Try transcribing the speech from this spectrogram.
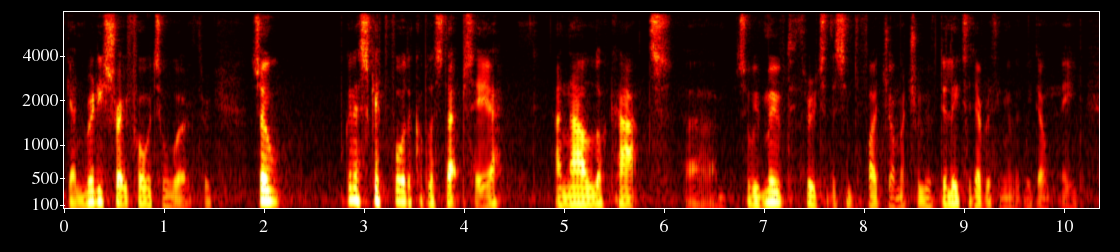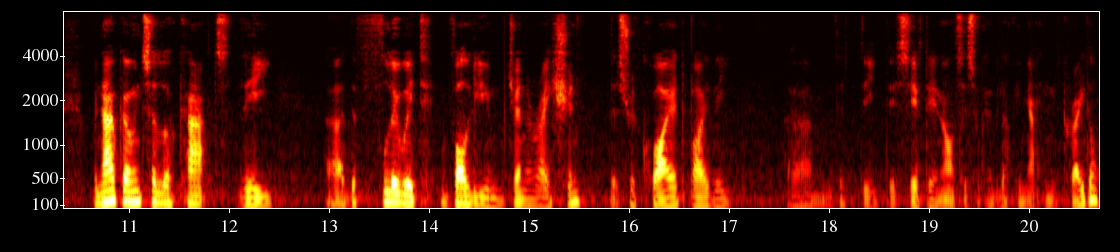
again, really straightforward to work through. So we're going to skip forward a couple of steps here and now look at, um, so we've moved through to the simplified geometry, we've deleted everything that we don't need. We're now going to look at the, uh, the fluid volume generation that's required by the, um, the, the, the, CFD analysis we're going to be looking at in Cradle.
